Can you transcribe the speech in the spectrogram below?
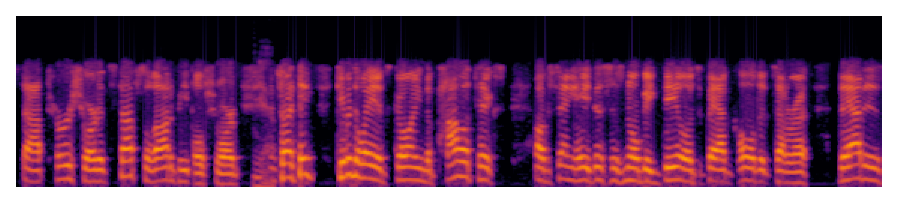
stopped her short. It stops a lot of people short. Yeah. And so I think, given the way it's going, the politics of saying, "Hey, this is no big deal, it's a bad cold," et cetera, that is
